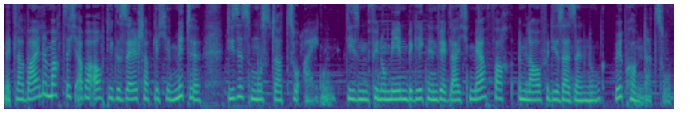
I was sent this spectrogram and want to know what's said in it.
Mittlerweile macht sich aber auch die gesellschaftliche Mitte dieses Muster zu eigen. Diesem Phänomen begegnen wir gleich mehrfach im Laufe dieser Sendung. Willkommen dazu.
